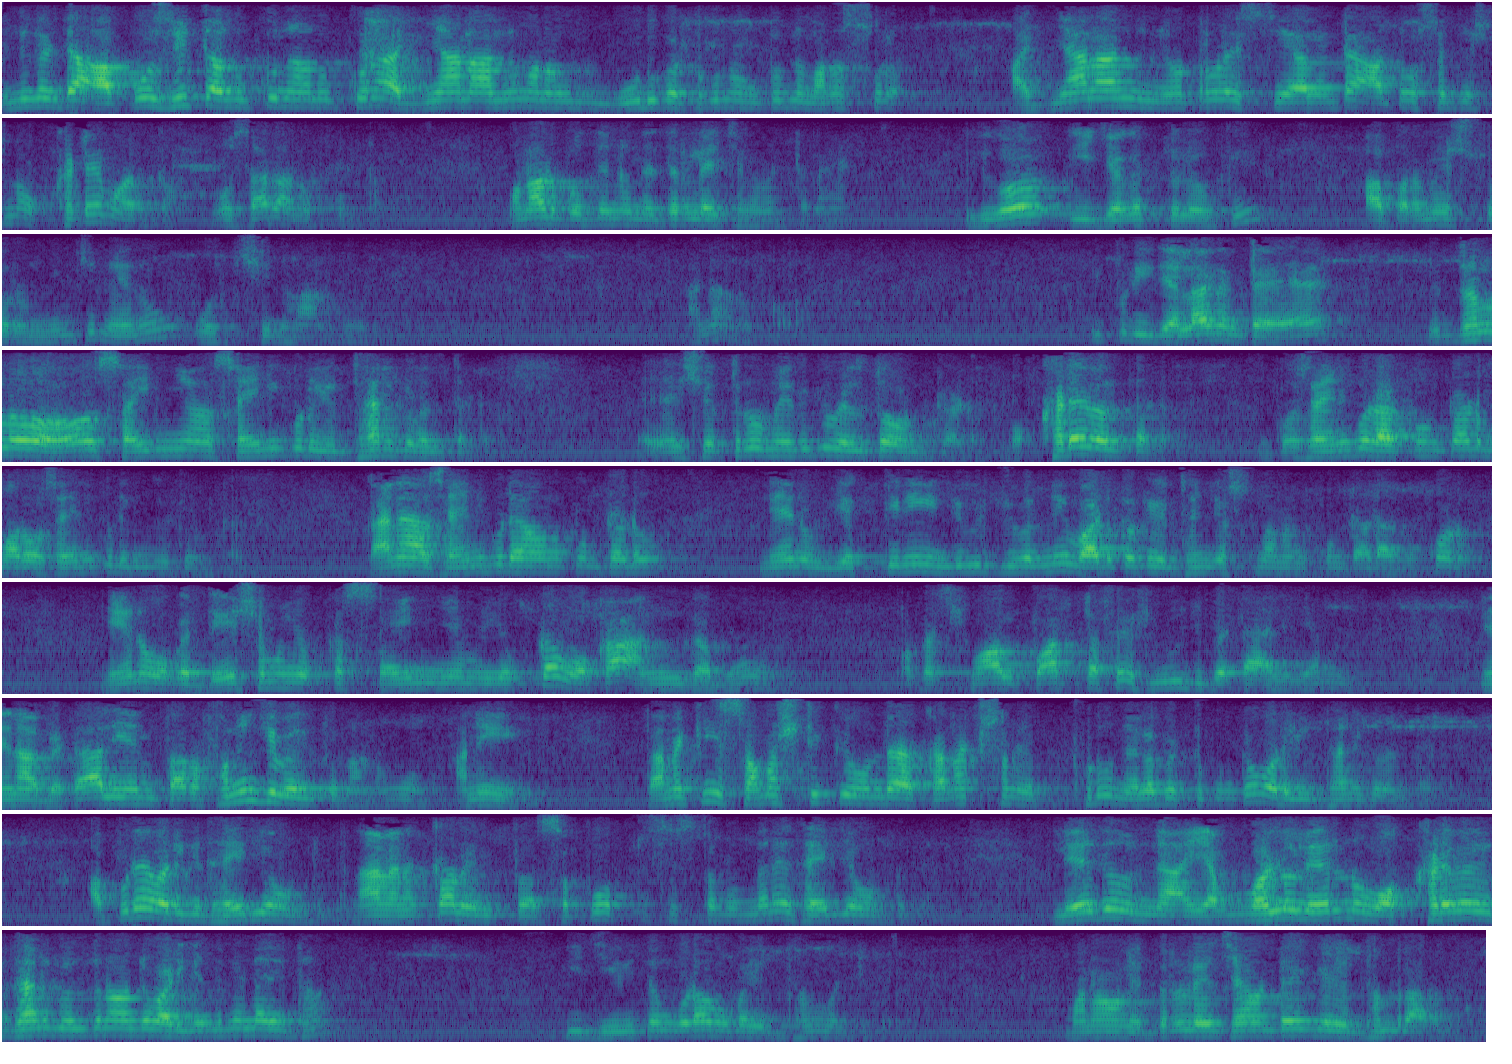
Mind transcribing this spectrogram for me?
ఎందుకంటే ఆపోజిట్ అనుకుని అనుకుని అజ్ఞానాన్ని మనం గూడు కట్టుకుని ఉంటుంది మనస్సులో. అజ్ఞానాన్ని న్యూట్రలైజ్ చేయాలంటే ఆటో సజెషన్ ఒక్కటే మార్గం. ఓసారి అనుకుంటాం. మొన్నడు పొద్దున్న నిద్రలేచిన వెంటనే ఇదిగో ఈ జగత్తులోకి ఆ పరమేశ్వరుడి నుంచి నేను వచ్చినాను అని అనుకోవాలి. ఇప్పుడు ఇది ఎలాగంటే యుద్ధంలో సైన్య సైనికుడు యుద్ధానికి వెళ్తాడు. శత్రువు మీదకి వెళ్తూ ఉంటాడు. ఒక్కడే వెళ్తాడు. ఇంకో సైనికుడు అటు మరో సైనికుడు ఇంగిటి ఉంటాడు. కానీ ఆ సైనికుడు ఏమనుకుంటాడు? నేను వ్యక్తిని ఇండివిజువల్ని వాడితో యుద్ధం చేస్తున్నాను అనుకుంటాడు అనుకోడు. నేను ఒక దేశము యొక్క సైన్యం యొక్క ఒక అంగము ఒక small part of a huge battalion నేను ఆ బెటాలియన్ తరఫు నుంచి వెళ్తున్నాను అని తనకి సమష్టికి ఉండే ఆ కనెక్షన్ ఎప్పుడూ నిలబెట్టుకుంటూ వాడు యుద్ధానికి వెళ్తాడు. అప్పుడే వాడికి ధైర్యం ఉంటుంది. నా వెనకాల ఇంత సపోర్ట్ సిస్టమ్ ఉందనే ధైర్యం ఉంటుంది. లేదు నా ఎవ్వళ్ళు లేరు నువ్వు ఒక్కడవే యుద్ధానికి వెళ్తున్నావు అంటే వాడికి ఎందుకంటే ఆ యుద్ధం? ఈ జీవితం కూడా ఒక యుద్ధం వంటిది. మనం నిద్ర లేచామంటే ఇంకా యుద్ధం ప్రారంభం.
